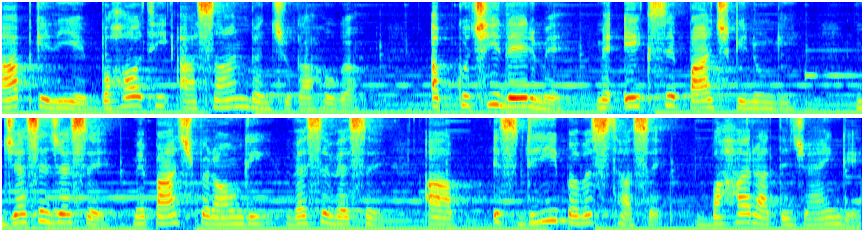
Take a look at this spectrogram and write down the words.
आपके लिए बहुत ही आसान बन चुका होगा। अब कुछ ही देर में मैं एक से पाँच गिनूँगी। जैसे जैसे मैं पाँच पर आऊँगी वैसे वैसे आप इस डीप अवस्था से बाहर आते जाएँगे।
